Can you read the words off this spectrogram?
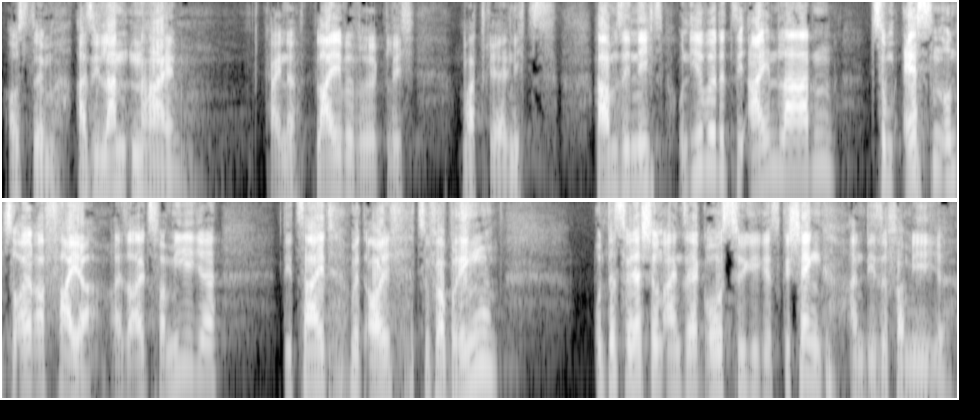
aus dem Asylantenheim. Keine Bleibe wirklich, materiell nichts, haben sie nichts. Und ihr würdet sie einladen zum Essen und zu eurer Feier. Also als Familie die Zeit mit euch zu verbringen. Und das wäre schon ein sehr großzügiges Geschenk an diese Familie.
